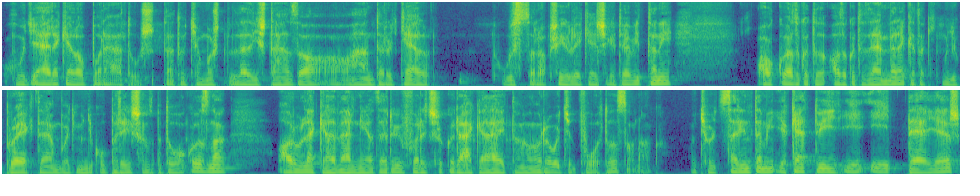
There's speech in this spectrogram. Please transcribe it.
hogy erre kell apparátus. Tehát, hogyha most lelistázza a Hunter, hogy kell 20 darab sérülékenységet javítani, akkor azokat, azokat az embereket, akik mondjuk projekten vagy mondjuk operations dolgoznak, arról le kell venni az erőforrás, és akkor rá kell állítani arra, hogy foltozzanak. Úgyhogy szerintem a kettő így, így, így teljes.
